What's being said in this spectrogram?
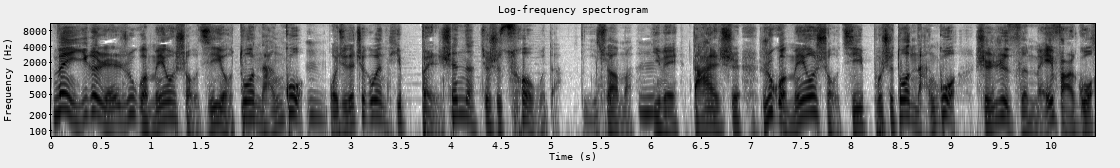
问一个人如果没有手机有多难过，嗯我觉得这个问题本身呢就是错误的。你知道吗？嗯因为答案是，如果没有手机，不是多难过，是日子没法过。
